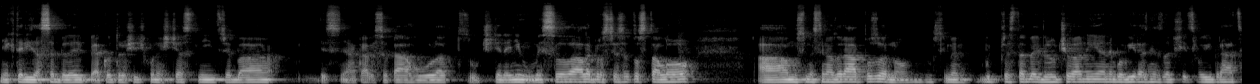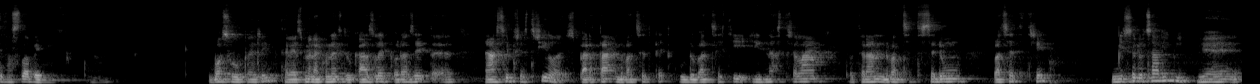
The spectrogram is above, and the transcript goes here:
Někteří zase byli jako trošičku nešťastní, třeba bys nějaká vysoká hůl a to určitě není úmysl, ale prostě se to stalo a musíme si na to dát pozor. No. Musíme buď přestat být vylučovaný, nebo výrazně zlepšit svoji práci v oslabení. Oba soupeři, které jsme nakonec dokázali porazit, eh, nás si přestříleli. Sparta 25 k 21 střelám, Tatran 27 23 mně se docela líbí, že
